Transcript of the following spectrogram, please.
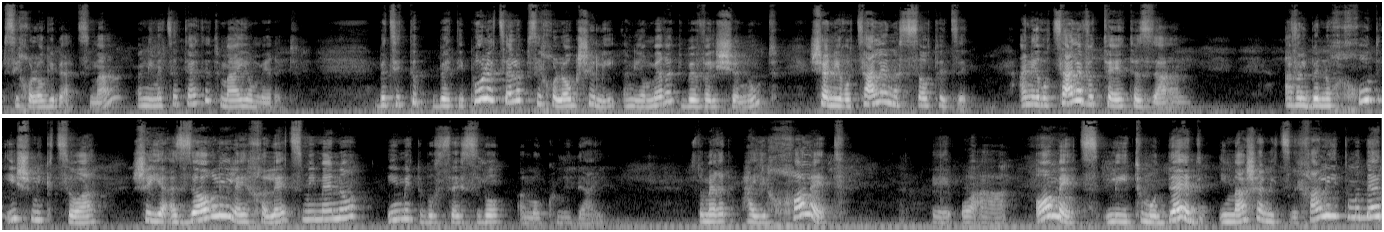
פסיכולוגי בעצמם. אני מצטטת מה היא אומרת. בטיפול אצל הפסיכולוג שלי, אני אומרת בביישנות שאני רוצה לנסות את זה. אני רוצה לבטא את הזעם. אבל בנוכחות איש מקצוע שיעזור לי להיחלץ ממנו אם אתבוסס בו עמוק מדי. זאת אומרת, היכולת אה, או האומץ להתמודד עם מה שאני צריכה להתמודד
